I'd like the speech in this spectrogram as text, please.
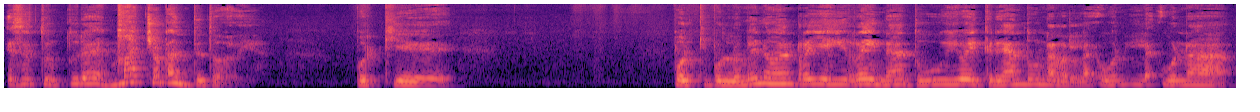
esa estructura es más chocante todavía. Porque, porque por lo menos en Reyes y Reina tú ibas creando una, una,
